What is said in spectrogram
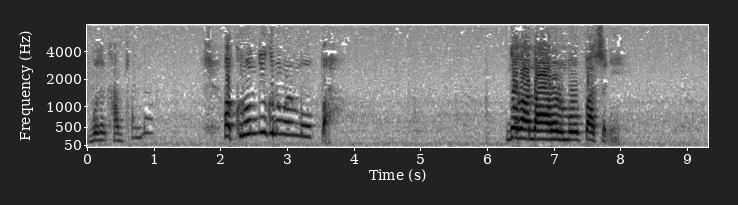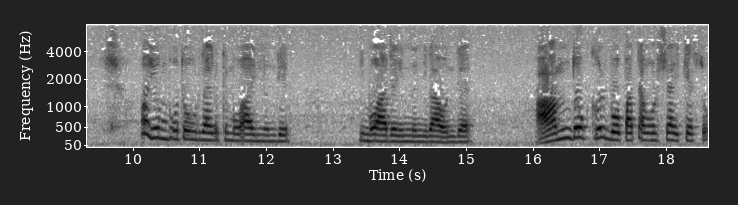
무엇을 감추었나? 아 그런데 그놈을 못 봐. 내가 나를 못 봤으니 아, 이 모두 우리가 이렇게 모아 있는데, 이 모아져 있는 이 가운데, 아무도 그걸 못 봤다고 할 수야 있겠소?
